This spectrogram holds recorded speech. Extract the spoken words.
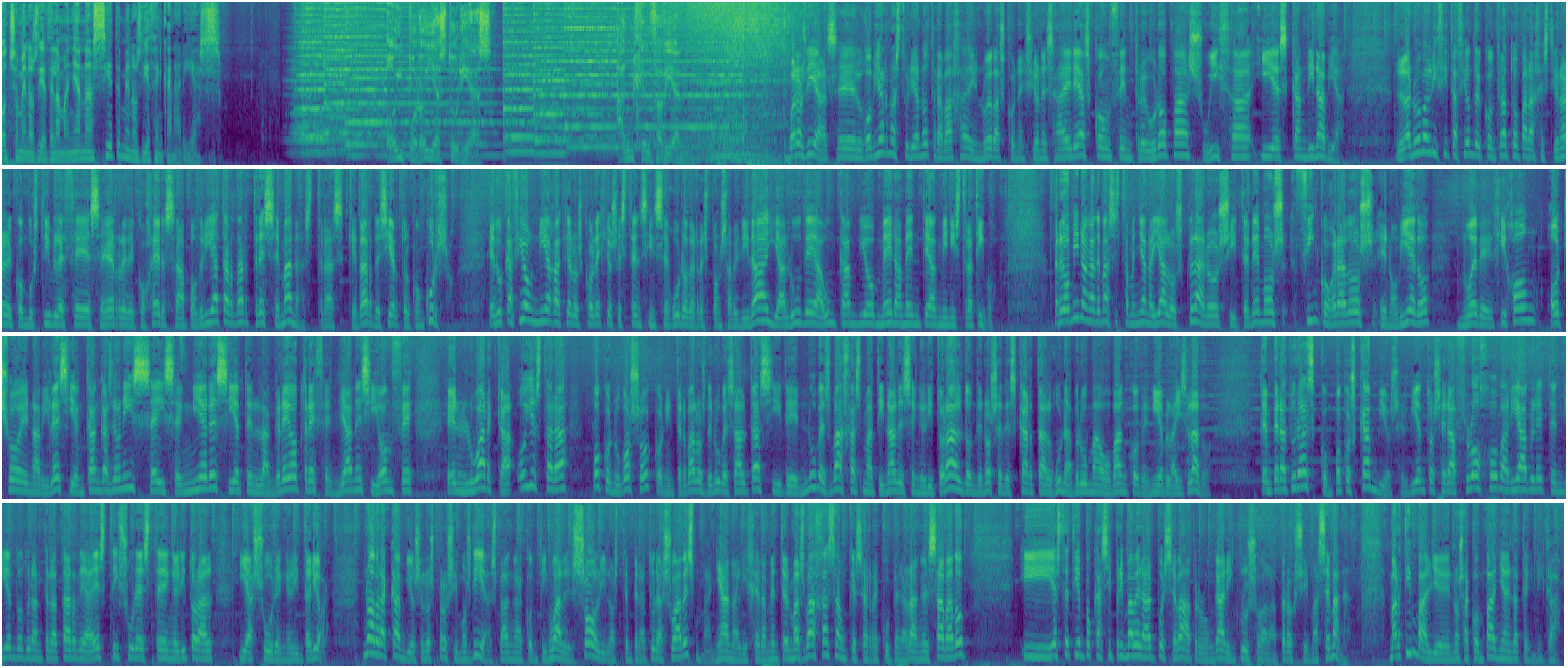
8 menos 10 de la mañana, 7 menos 10 en Canarias. Hoy por hoy Asturias. Ángel Fabián. Buenos días. El gobierno asturiano trabaja en nuevas conexiones aéreas con Centroeuropa, Suiza y Escandinavia. La nueva licitación del contrato para gestionar el combustible CSR de Cogersa podría tardar tres semanas tras quedar desierto el concurso. Educación niega que los colegios estén sin seguro de responsabilidad y alude a un cambio meramente administrativo. Predominan además esta mañana ya los claros y tenemos 5 grados en Oviedo, 9 en Gijón, 8 en Avilés y en Cangas de Onís, 6 en Mieres, 7 en Langreo, 13 en Llanes y 11 en Luarca. Hoy estará poco nuboso, con intervalos de nubes altas y de nubes bajas matinales en el litoral, donde no se descarta alguna bruma o banco de niebla aislado. Temperaturas con pocos cambios. El viento será flojo, variable, tendiendo durante la tarde a este y sureste en el litoral y a sur en el interior. No habrá cambios en los próximos días. Van a continuar el sol y las temperaturas suaves, mañana ligeramente más bajas, aunque se recuperarán el sábado y este tiempo casi primaveral pues se va a prolongar incluso a la próxima semana. Martín Valle nos acompaña en la técnica.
